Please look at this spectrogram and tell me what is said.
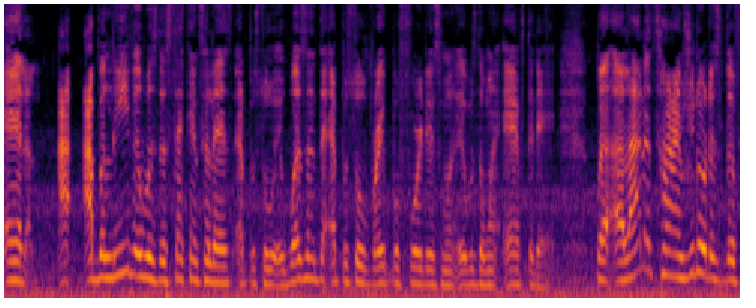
and I, I believe it was the second to last episode. It wasn't the episode right before this one. It was the one after that. But a lot of times, you know, this, the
